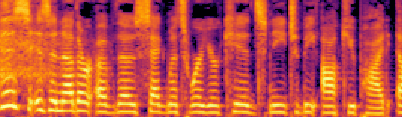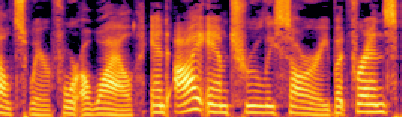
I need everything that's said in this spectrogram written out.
This is another of those segments where your kids need to be occupied elsewhere for a while, and I am truly sorry. But friends,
